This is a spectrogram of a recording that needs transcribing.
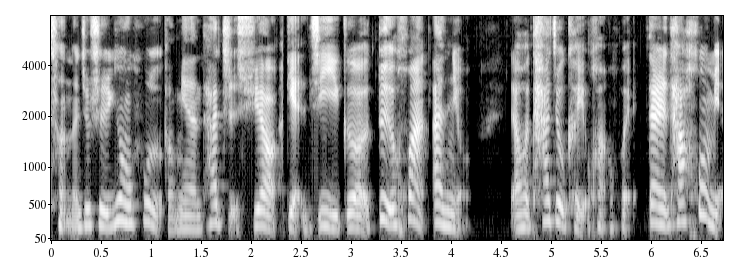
层呢，就是用户层面，他只需要点击一个兑换按钮。然后它就可以换汇，但是它后面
